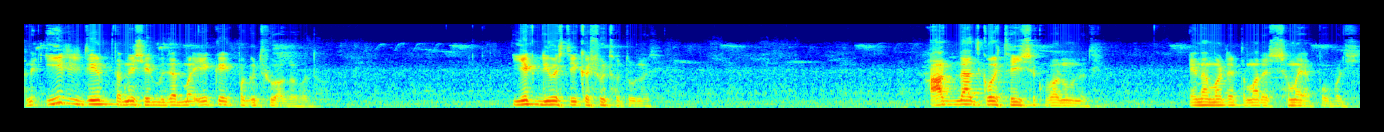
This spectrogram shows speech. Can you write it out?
અને એ રીતે તમે શેરબજારમાં એક એક પગથિયું આગળ વધો. એક દિવસથી કશું થતું નથી. આજના જ કોઈ થઈ શકવાનું નથી. એના માટે તમારે સમય આપવો પડશે.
